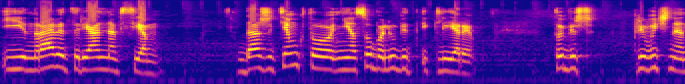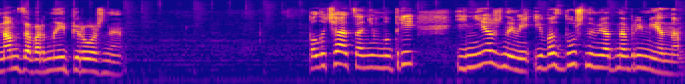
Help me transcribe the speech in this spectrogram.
и нравятся реально всем. Даже тем, кто не особо любит эклеры. То бишь привычные нам заварные пирожные. Получаются они внутри и нежными, и воздушными одновременно.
